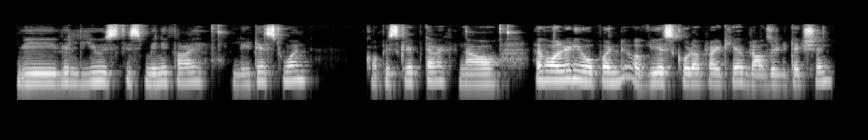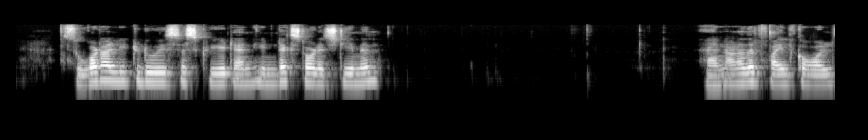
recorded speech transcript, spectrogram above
we will use this minify latest one copy script tag. Now i've already opened a vs code up right here browser detection. So what i'll need to do is just create an index.html and another file called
